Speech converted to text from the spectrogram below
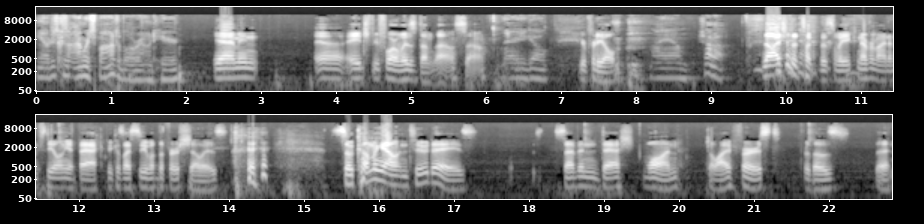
You know, just because I'm responsible around here. Yeah, I mean, uh, age before wisdom, though. So There you go. you're pretty old. I am. Shut up. No, I should have took this week. Never mind. I'm stealing it back because I see what the first show is. so coming out in two days, seven one, July first, for those that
